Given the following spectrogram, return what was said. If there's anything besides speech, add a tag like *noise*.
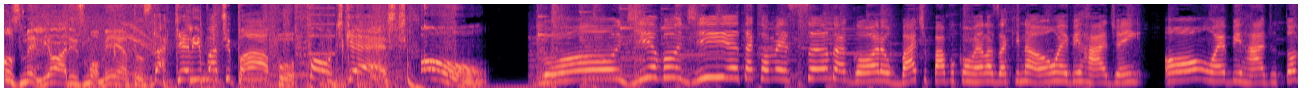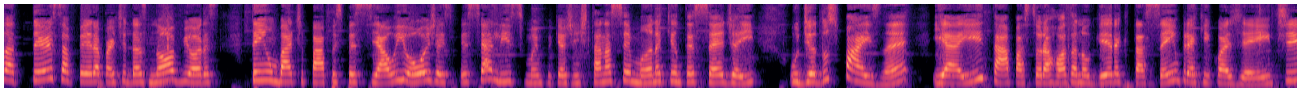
Os melhores momentos daquele bate-papo. Podcast On. Bom dia, bom dia! Tá começando agora o bate-papo com elas aqui na On Web Rádio, hein? On Web Rádio, toda terça-feira, a partir das 9 horas, tem um bate-papo especial. E hoje é especialíssimo, hein? Porque a gente tá na semana que antecede aí o Dia dos Pais, né? E aí tá a pastora Rosa Nogueira, que tá sempre aqui com a gente.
